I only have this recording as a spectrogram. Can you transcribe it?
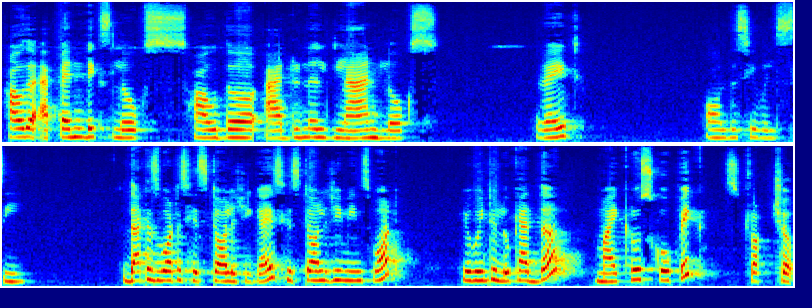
How the appendix looks, how the adrenal gland looks, right? All this you will see. That is what is histology guys. Histology means what? You're going to look at the microscopic structure.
